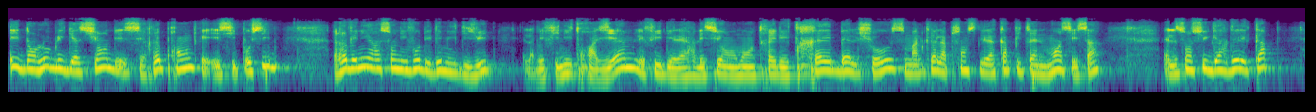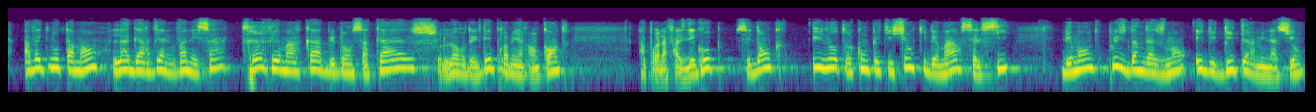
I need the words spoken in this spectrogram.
est dans l'obligation de se reprendre et, si possible, revenir à son niveau de 2018 elle avait fini troisième. Les filles de la RDC ont montré des très belles choses malgré l'absence de la capitaine. Moi, c'est ça. Elles ont su garder les caps avec notamment la gardienne Vanessa, très remarquable dans sa cage lors des deux premières rencontres. Après la phase des groupes, c'est donc une autre compétition qui démarre. Celle-ci demande plus d'engagement et de détermination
